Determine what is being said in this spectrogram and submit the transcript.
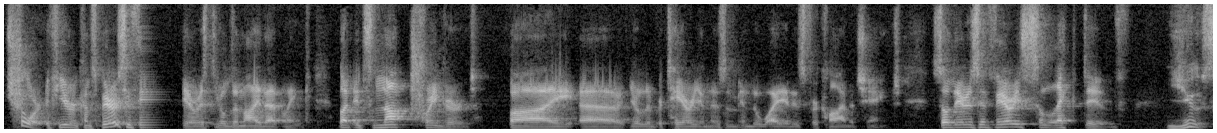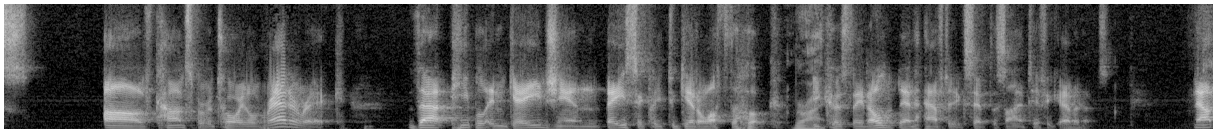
sure, if you're a conspiracy theorist, you'll deny that link, but it's not triggered by uh, your libertarianism in the way it is for climate change. So there is a very selective use of conspiratorial rhetoric that people engage in basically to get off the hook right. because they don't then have to accept the scientific evidence. Now,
